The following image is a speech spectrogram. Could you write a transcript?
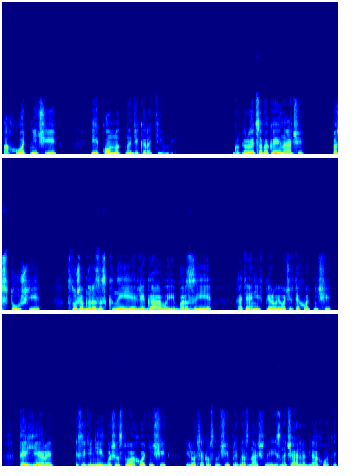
охотничьи и комнатно-декоративные. Группирует собака иначе. Пастушьи, служебно-розыскные, легавые, борзые, хотя они в первую очередь охотничьи, терьеры, и среди них большинство охотничьи, или во всяком случае предназначенные изначально для охоты.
